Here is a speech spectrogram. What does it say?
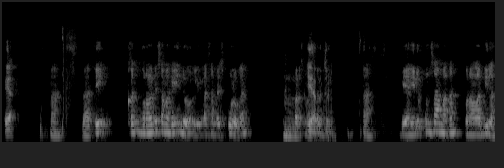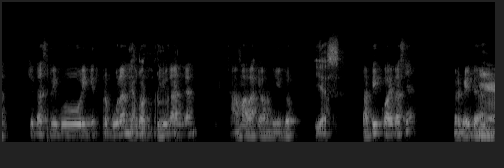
Iya. Nah, berarti kan kurang lebih sama kayak Indo, 5 sampai 10 kan Hmm. per semester. Iya, betul. Biaya hidup pun sama kan, kurang lebih lah. Kita 1000 ringgit per bulan Ya, itu 7 jutaan kan. Sama lah kayak orang di Indo. Yes. Tapi kualitasnya berbeda. Iya.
